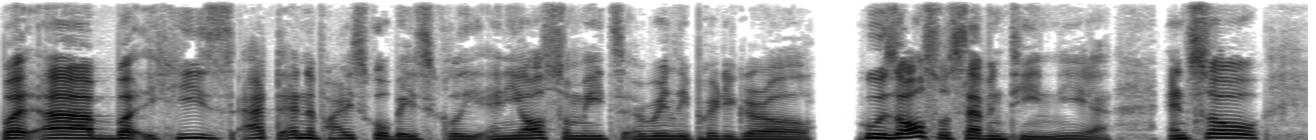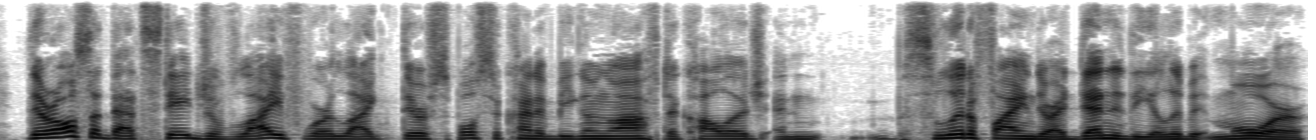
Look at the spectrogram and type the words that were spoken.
But uh, but he's at the end of high school basically, and he also meets a really pretty girl who is also 17. Yeah, and so they're also at that stage of life where like they're supposed to kind of be going off to college and solidifying their identity a little bit more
